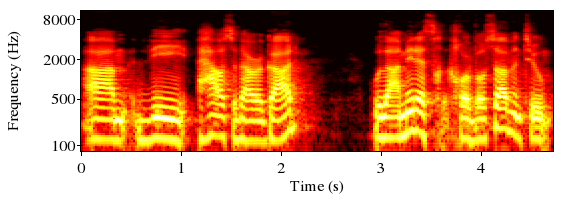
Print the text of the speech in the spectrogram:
um, the house of our God, u'lahamid es chorvosav, and to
